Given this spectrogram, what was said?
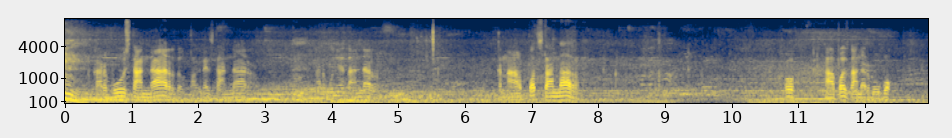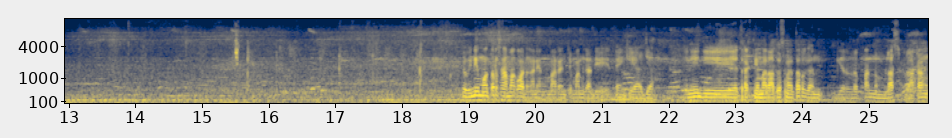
Karbu standar tuh, magnet standar. Karbunya standar knalpot standar oh knalpot standar bobok Tuh, ini motor sama kok dengan yang kemarin cuman ganti tangki aja. Ini di track 500 meter dan gear depan 16 belakang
